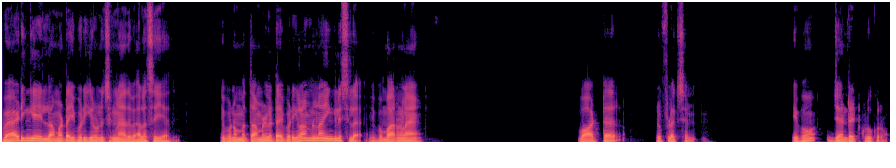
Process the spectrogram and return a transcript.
வேடிங்கே இல்லாமல் டைப் அடிக்கிறோம்னு வச்சுங்களேன் அது வேலை செய்யாது. இப்போ நம்ம தமிழில் டைப் அடிக்கலாம் இல்லைனா இங்கிலீஷில். இப்போ பாருங்களேன். வாட்டர் ரிஃப்ளெக்ஷன் இப்போ ஜென்ரேட் கொடுக்குறோம்.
